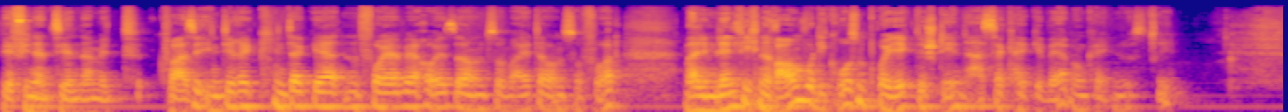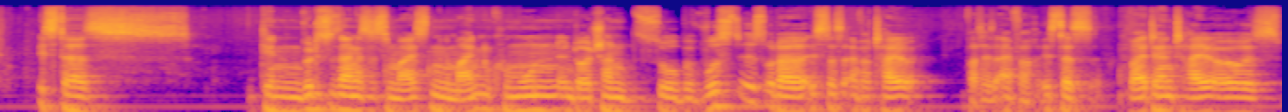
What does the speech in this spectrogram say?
Wir finanzieren damit quasi indirekt Kindergärten, Feuerwehrhäuser und so weiter und so fort. Weil im ländlichen Raum, wo die großen Projekte stehen, da hast du ja kein Gewerbe und keine Industrie. Ist das, den würdest du sagen, dass es den meisten Gemeinden, Kommunen in Deutschland so bewusst ist oder ist das einfach Teil was heißt einfach, ist das weiterhin Teil eures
